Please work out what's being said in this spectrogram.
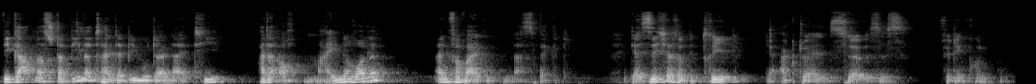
Wie Gartners stabiler Teil der bimodalen IT hatte auch meine Rolle einen verwaltenden Aspekt. Der sichere Betrieb der aktuellen Services für den Kunden.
